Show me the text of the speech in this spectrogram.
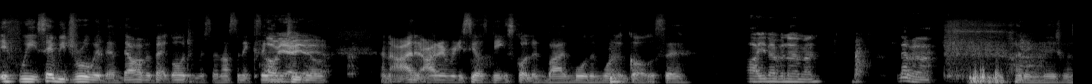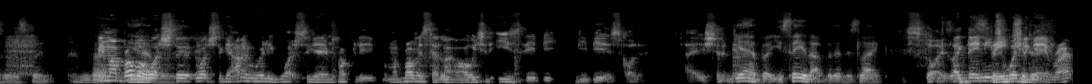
if we say we draw with them, they'll have a better goal difference than us, and because they Oh yeah, yeah, yeah. and I don't, I don't really see us beating Scotland by more than one goal, so Oh, you never know, man. Never know. I don't know what's at this point. I mean, my brother yeah, watched man. the watched the game. I didn't really watch the game properly, but my brother said like, "Oh, we Mm. should easily be be beating Scotland. Like, it shouldn't be." Yeah, but you say that, but then it's like Scotland. Like they need to win the game, right?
